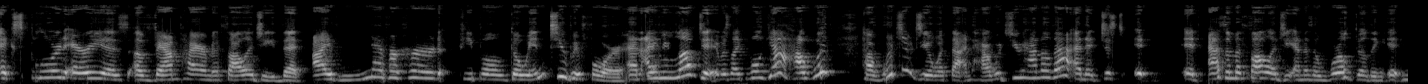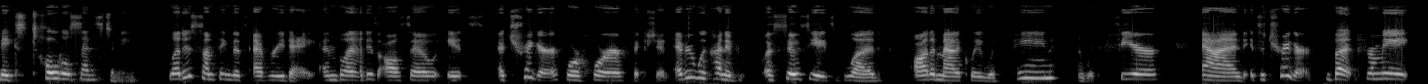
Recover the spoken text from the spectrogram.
explored areas of vampire mythology that I've never heard people go into before. And I loved it. It was like, well, yeah, how would how would you deal with that and how would you handle that? And it just it it as a mythology and as a world building, it makes total sense to me. blood is something that's every day and blood is also it's a trigger for horror fiction everyone kind of associates blood automatically with pain and with fear and it's a trigger but for me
